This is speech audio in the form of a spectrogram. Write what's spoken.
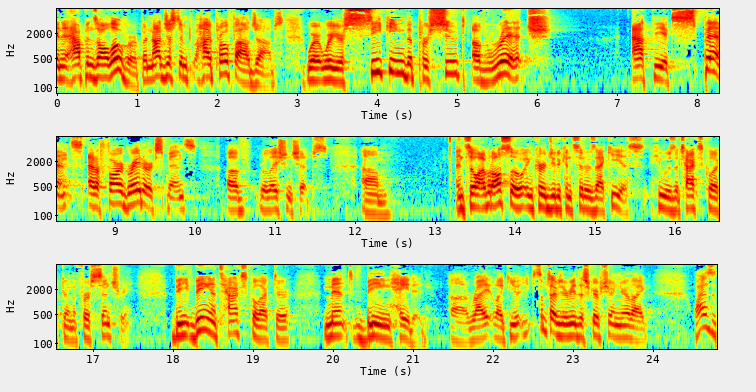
and it happens all over, but not just in high profile jobs, where, where you're seeking the pursuit of rich at the expense, at a far greater expense, of relationships. Um, and so I would also encourage you to consider Zacchaeus. He was a tax collector in the first century. Be, being a tax collector meant being hated, uh, right? Like you, sometimes you read the scripture and you're like, why, is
